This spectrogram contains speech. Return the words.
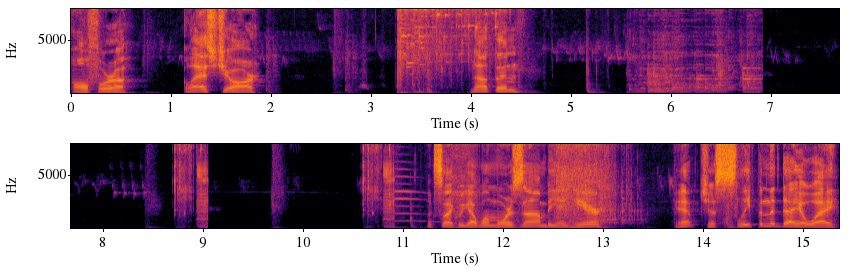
All for a glass jar. Nothing. Looks like we got one more zombie in here. Yep, just sleeping the day away.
